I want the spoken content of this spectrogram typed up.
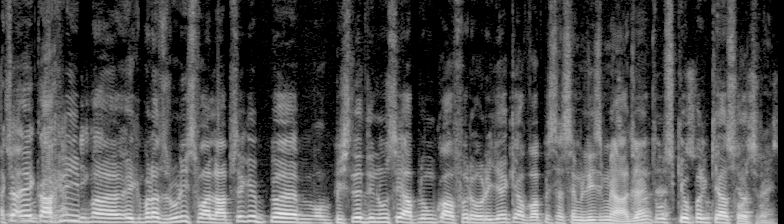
अच्छा एक आखिरी एक बड़ा ज़रूरी सवाल आपसे कि पिछले दिनों से आप लोगों को ऑफ़र हो रही है कि आप वापस असेंबलीज में आ जाएँ तो उसके ऊपर क्या सोच रहे हैं?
